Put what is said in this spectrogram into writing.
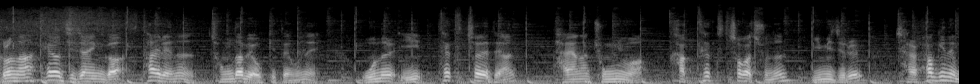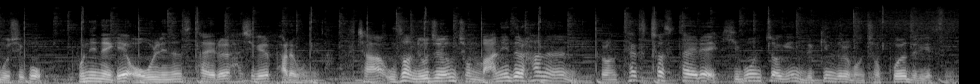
그러나 헤어 디자인과 스타일에는 정답이 없기 때문에 오늘 이 텍스처에 대한 다양한 종류와 각 텍스처가 주는 이미지를 잘 확인해 보시고 본인에게 어울리는 스타일을 하시길 바라봅니다. 자, 우선 요즘 좀 많이들 하는 그런 텍스처 스타일의 기본적인 느낌들을 먼저 보여드리겠습니다.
